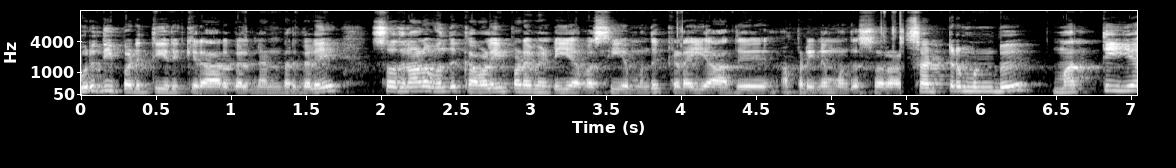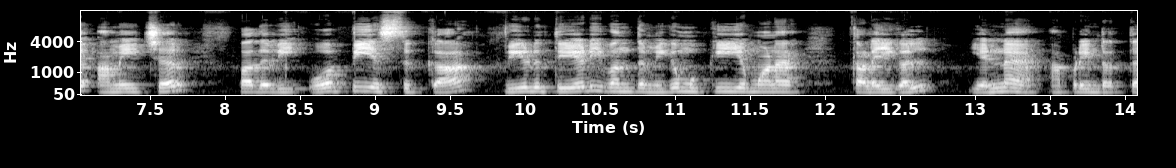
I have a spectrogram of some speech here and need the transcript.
உறுதிப்படுத்தி இருக்கிறார்கள் நண்பர்களே. ஸோ அதனால் வந்து கவலைப்பட வேண்டிய அவசியம் வந்து கிடையாது அப்படின்னு வந்து சொல்கிறார் சற்று முன்பு மத்திய அமைச்சர் பதவி ஓபிஎஸ்ஸுக்கா வீடு தேடி வந்த மிக முக்கியமான தலைகள் என்ன அப்படின்றத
